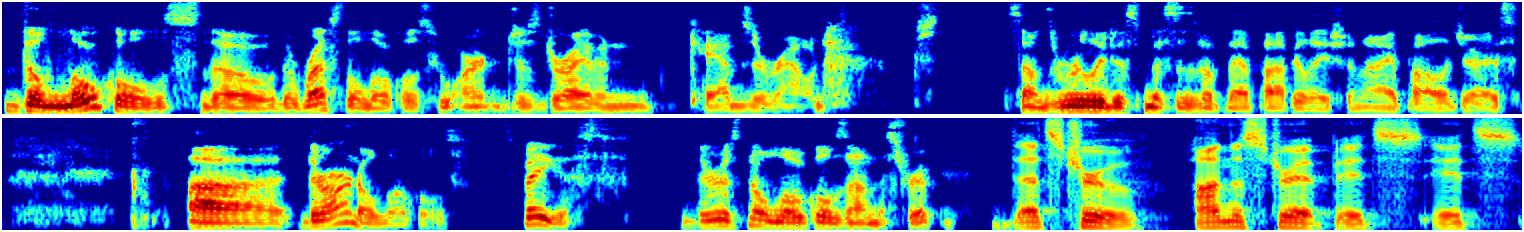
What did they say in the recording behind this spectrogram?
The locals, though, the rest of the locals who aren't just driving cabs around, sounds really dismissive of that population. I apologize. Uh, there are no locals. It's Vegas. There is no locals on the strip. That's true. On the strip, it's it's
